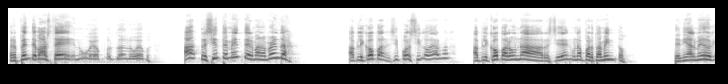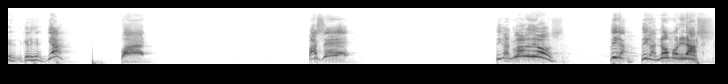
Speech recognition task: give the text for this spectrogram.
De repente va usted, no voy a pasar, no voy a pasar. Ah, recientemente, hermana Brenda, aplicó para, sí puedo decirlo, ¿verdad, hermana? Aplicó para una residencia, un apartamento. Tenía al medio que, que le decían, ya, what? Pasé. Digan, gloria a Dios. Diga, diga, no morirás.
